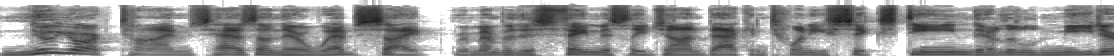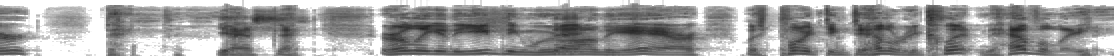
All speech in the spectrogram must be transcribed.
New York Times has on their website, remember this famously, John, back in 2016, their little meter that, Yes. that early in the evening when we were on the air was pointing to Hillary Clinton heavily.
